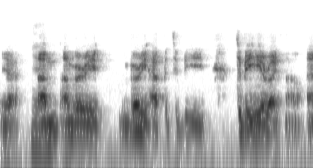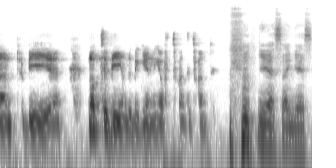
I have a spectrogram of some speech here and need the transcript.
yeah, yeah. I'm I'm very very happy to be to be here right now and to be uh, not to be in the beginning of 2020. yes, I guess.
